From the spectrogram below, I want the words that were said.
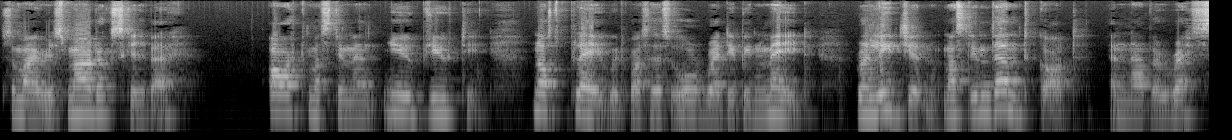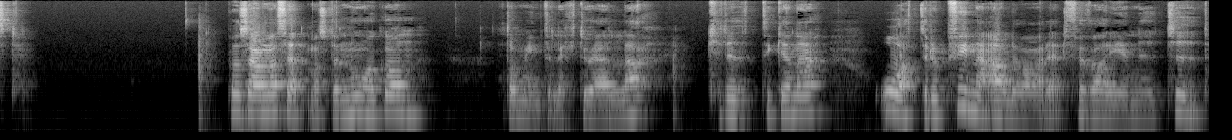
som Iris Murdoch skriver. Art must invent new beauty, not play with what has already been made. Religion must invent God and never rest. På samma sätt måste någon, de intellektuella, kritikerna, återuppfinna allvaret för varje ny tid.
